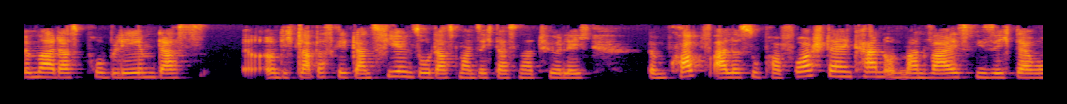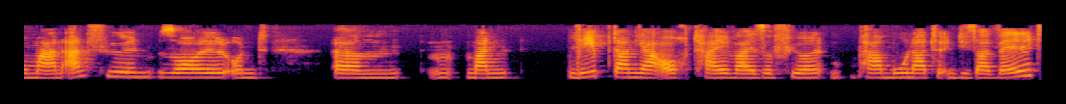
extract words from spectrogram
immer das Problem, dass und ich glaube, das geht ganz vielen so, dass man sich das natürlich im Kopf alles super vorstellen kann und man weiß, wie sich der Roman anfühlen soll und ähm, man lebt dann ja auch teilweise für ein paar Monate in dieser Welt,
